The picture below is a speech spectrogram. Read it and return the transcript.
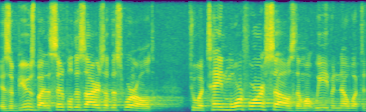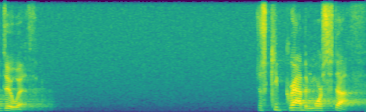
is abused by the sinful desires of this world to attain more for ourselves than what we even know what to do with. Just keep grabbing more stuff,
